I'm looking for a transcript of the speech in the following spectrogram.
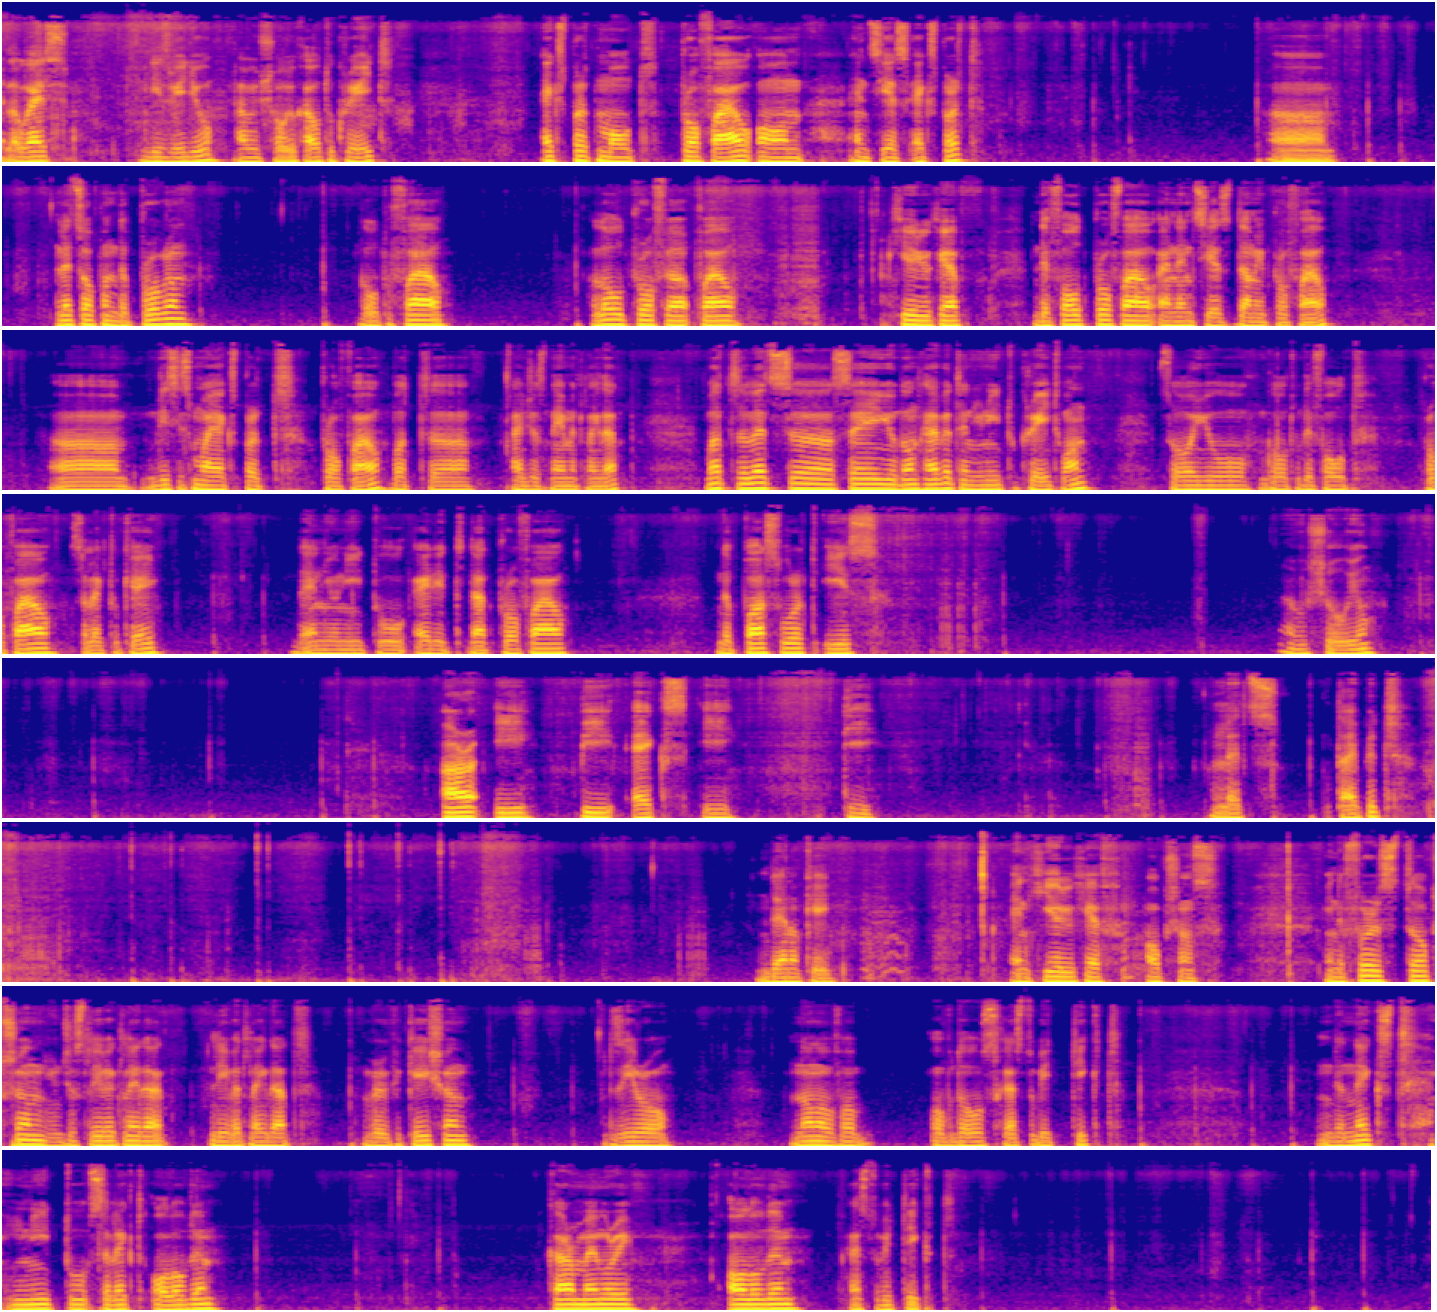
Hello guys, in this video I will show you how to create expert mode profile on NCS Expert. Uh, let's open the program, go to file, load profile file. Here you have default profile and NCS dummy profile. Uh, this is my expert profile, but uh, I just name it like that but let's uh, say you don't have it and you need to create one. So you go to default profile select ok. Then you need to edit that profile. The password is I will show you. R E P X E T. Let's type it. Then okay. And here you have options. In the first option you just leave it like that leave it like that. Verification zero. None of of those has to be ticked. In the next you need to select all of them car memory all of them has to be ticked.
